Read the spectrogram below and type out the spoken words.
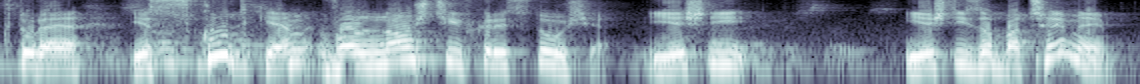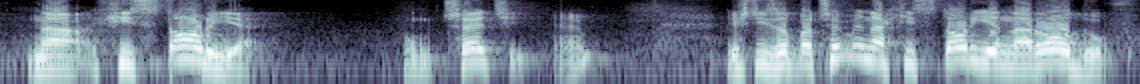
które jest skutkiem wolności w Chrystusie. I jeśli, jeśli zobaczymy na historię, punkt trzeci, nie? jeśli zobaczymy na historię narodów,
